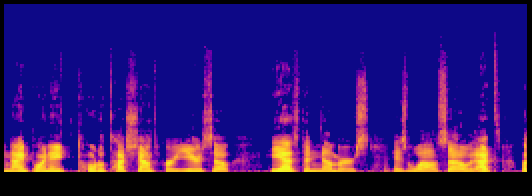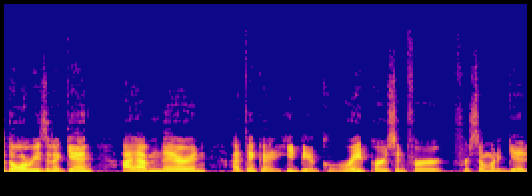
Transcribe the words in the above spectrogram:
9.8 total touchdowns per year. So he has the numbers as well. So that's but the only reason again I have him there, and I think uh, he'd be a great person for for someone to get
